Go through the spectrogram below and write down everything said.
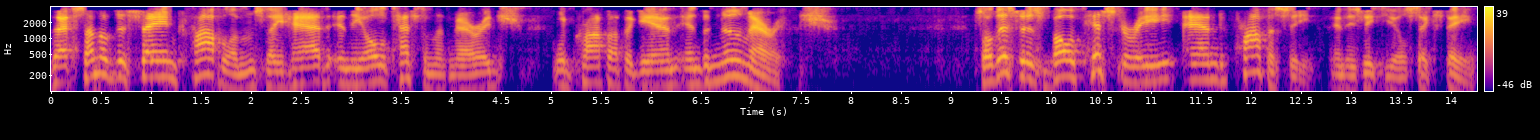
that some of the same problems they had in the Old Testament marriage would crop up again in the new marriage. So this is both history and prophecy in Ezekiel 16.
